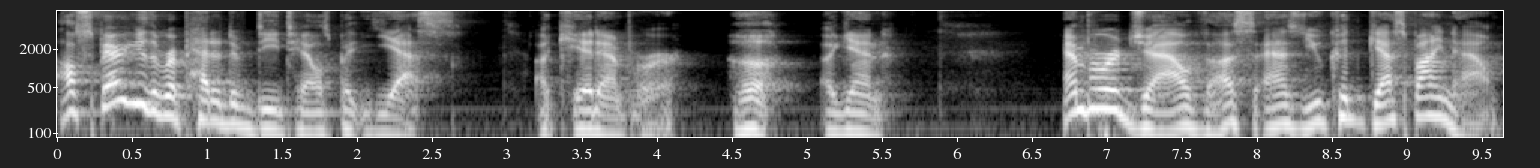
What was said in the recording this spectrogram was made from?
I'll spare you the repetitive details, but yes, a kid emperor. Ugh, again. Emperor Zhao, thus, as you could guess by now,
